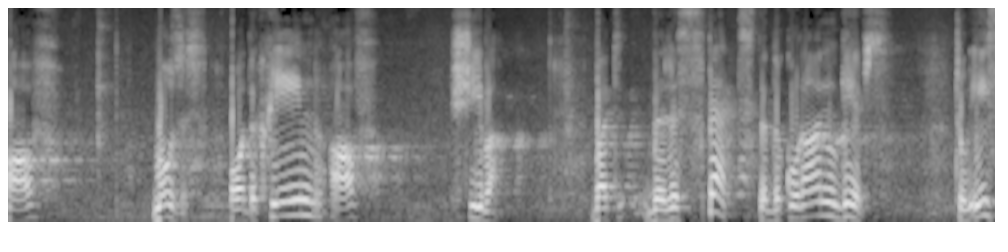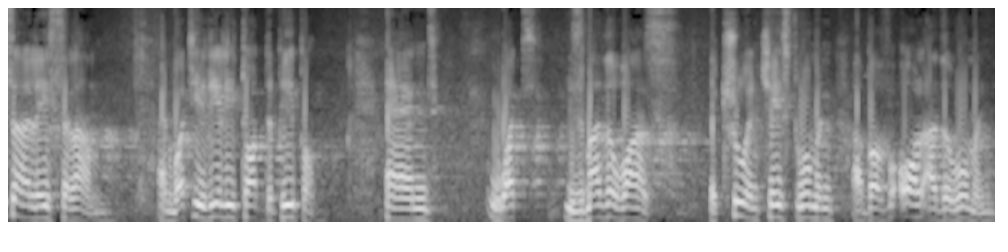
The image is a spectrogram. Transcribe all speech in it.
of Moses or the queen of Sheba. But the respect that the Quran gives to Isa alayhi salam and what he really taught the people and what his mother was, a true and chaste woman above all other women.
